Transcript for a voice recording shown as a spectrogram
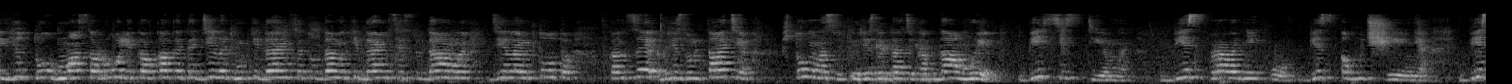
YouTube, масса роликов, как это делать. Мы кидаемся туда, мы кидаемся сюда, мы делаем то-то. В конце, в результате, что у нас в результате, когда мы без системы, без проводников, без обучения, без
